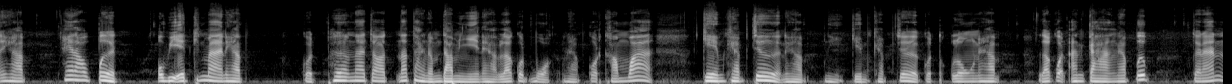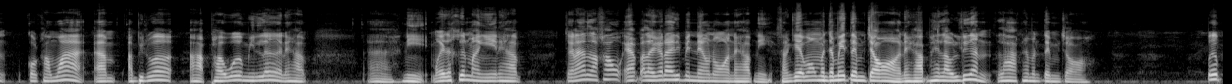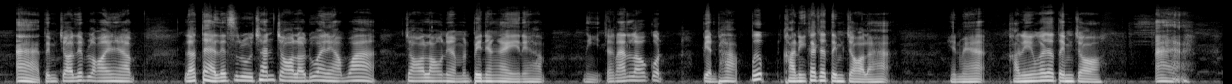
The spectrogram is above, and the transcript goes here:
นะครับ ให้เราเปิด OBS ขึ้นมานะครับ กดเพิ่มหน้าจอหน้าต่างดำๆอย่างนี้นะครับ แล้วกดบวกนะครับ กดคำว่าเกมแคปเจอร์นะครับนี่เกมแคปเจอร์กดตกลงนะครับ แล้วกดอันกลางนะครับปุ๊บจากนั้นกดคำว่าอ่าพิมพ์ว่าอ่า power miller นะครับอ่านี่มันก็จะขึ้นมาอย่างนี้นะครับ จากนั้นเราเข้าแอปอะไรก็ได้ที่เป็นแนวนอนนะครับนี่สังเกตว่ามันจะไม่เต็มจอนะครับให้เราเลื่อนลากให้มันเต็มจอปุ๊บอ่าเต็มจอเรียบร้อยนะครับแล้วแต่ resolution จอเราด้วยนะครับว่าจอเราเนี่ยมันเป็นยังไงนะครับนี่จากนั้นเรากดเปลี่ยนภาพปุ๊บคราวนี้ก็จะเต็มจอแล้วฮะเห็นไหมฮะคราวนี้มันก็จะเต็มจออ่า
